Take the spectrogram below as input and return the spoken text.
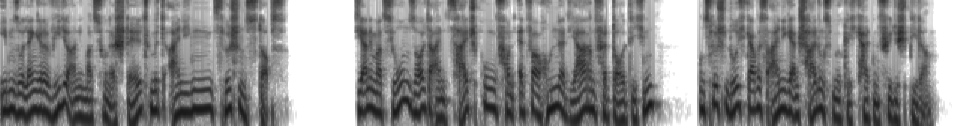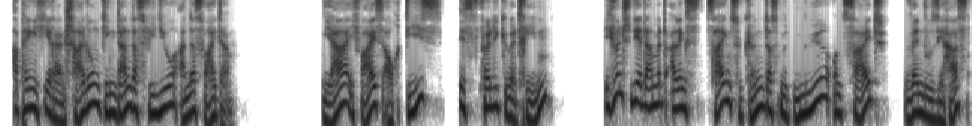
ebenso längere Videoanimation erstellt mit einigen Zwischenstops. Die Animation sollte einen Zeitsprung von etwa 100 Jahren verdeutlichen und zwischendurch gab es einige Entscheidungsmöglichkeiten für die Spieler. Abhängig ihrer Entscheidung ging dann das Video anders weiter. Ja, ich weiß, auch dies ist völlig übertrieben. Ich wünsche dir damit allerdings zeigen zu können, dass mit Mühe und Zeit, wenn du sie hast,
